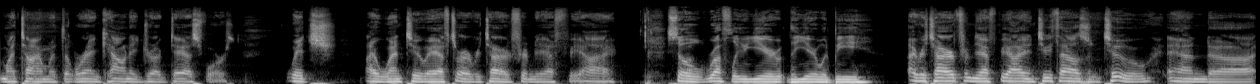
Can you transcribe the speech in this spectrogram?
my time with the Lorain County Drug Task Force, which I went to after I retired from the FBI. So roughly a year. The year would be I retired from the FBI in 2002, and uh,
